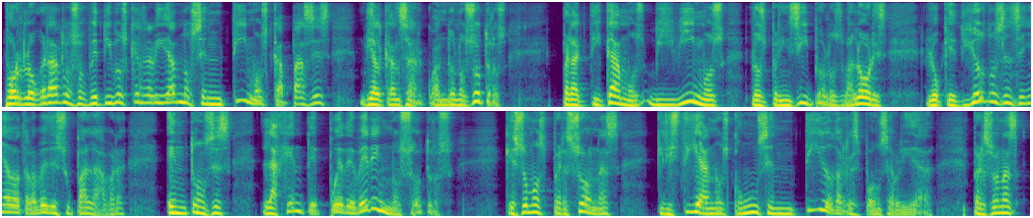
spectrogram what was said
por lograr los objetivos que en realidad nos sentimos capaces de alcanzar. Cuando nosotros practicamos, vivimos los principios, los valores, lo que Dios nos ha enseñado a través de su palabra, entonces la gente puede ver en nosotros que somos personas cristianos con un sentido de responsabilidad, personas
